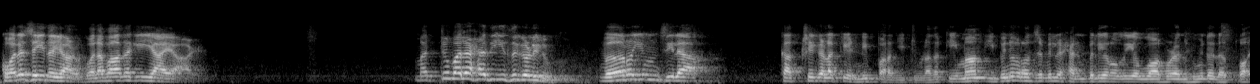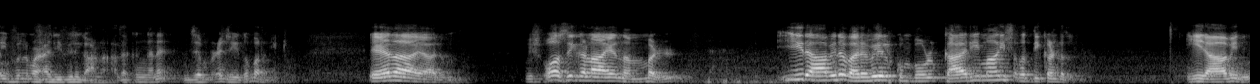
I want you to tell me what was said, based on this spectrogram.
കൊല ചെയ്തയാൾ കൊലപാതകിയായാൾ. മറ്റു പല ഹദീസുകളിലും വേറെയും ചില കക്ഷികളൊക്കെ എണ്ണി പറഞ്ഞിട്ടുണ്ട് അതൊക്കെ ഇമാം ഇബിനു റജബിൽ ഹൻബലി റളിയല്ലാഹു അൻഹുവിന്റെ ലത്വായിഫുൽ കാണാം. അതൊക്കെ ഇങ്ങനെ ജമ ചെയ്ത് പറഞ്ഞിട്ടുണ്ട്. ഏതായാലും വിശ്വാസികളായ നമ്മൾ ഈ രാവിനെ വരവേൽക്കുമ്പോൾ കാര്യമായി ശ്രദ്ധിക്കേണ്ടത് ഈ രാവിന്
